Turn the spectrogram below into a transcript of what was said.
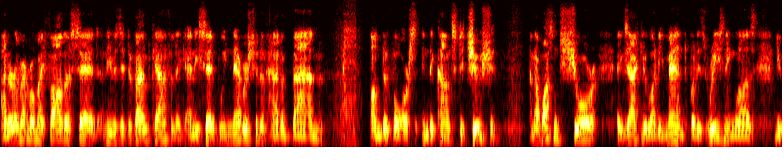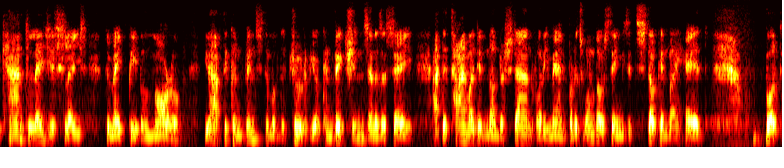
And I remember my father said, and he was a devout Catholic, and he said, we never should have had a ban on divorce in the Constitution. And I wasn't sure exactly what he meant, but his reasoning was you can't legislate to make people moral. You have to convince them of the truth of your convictions. And as I say, at the time I didn't understand what he meant, but it's one of those things that stuck in my head. But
